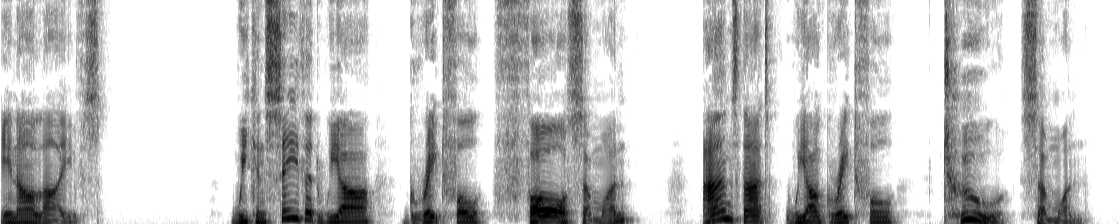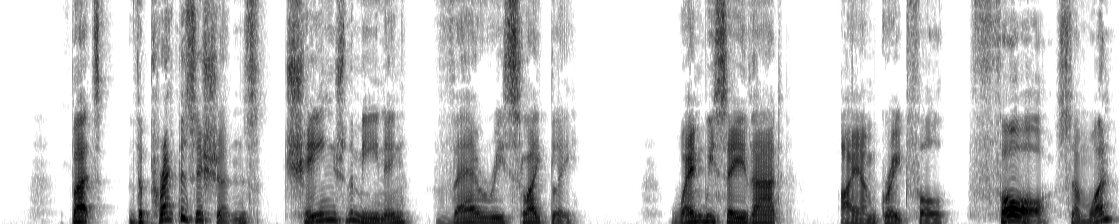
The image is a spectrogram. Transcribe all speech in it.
in our lives. We can say that we are grateful for someone and that we are grateful to someone. But the prepositions change the meaning very slightly. When we say that I am grateful for someone,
